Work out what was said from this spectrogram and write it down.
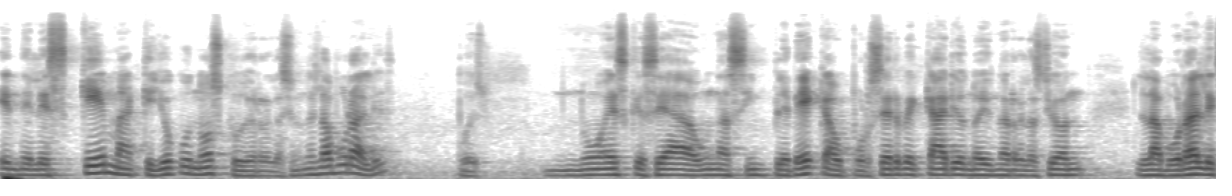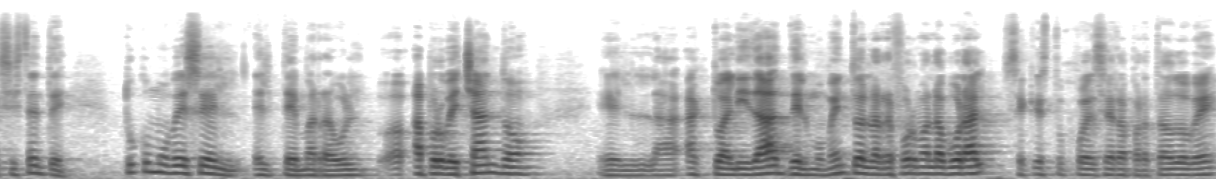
en el esquema que yo conozco de relaciones laborales, pues no es que sea una simple beca o por ser becario no hay una relación laboral existente. ¿Tú cómo ves el, el tema, Raúl? Aprovechando la actualidad del momento de la reforma laboral, sé que esto puede ser apartado B,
